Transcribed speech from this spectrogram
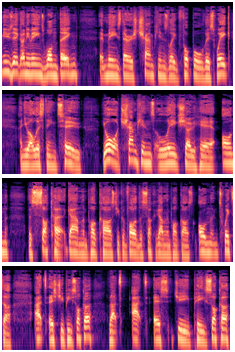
music only means one thing. It means there is Champions League football this week, and you are listening to your Champions League show here on the Soccer Gambling Podcast. You can follow the Soccer Gambling Podcast on Twitter at SGP Soccer. That's at SGP Soccer.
